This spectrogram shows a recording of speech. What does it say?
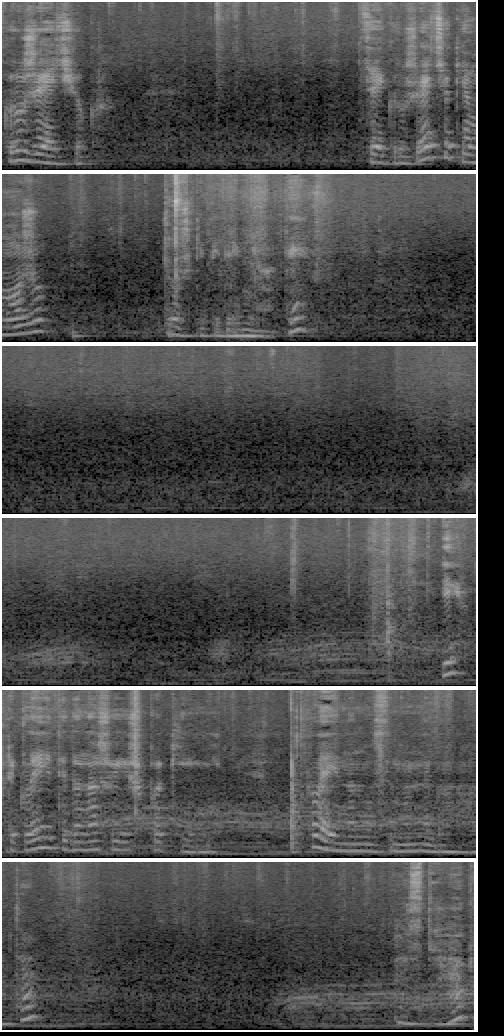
кружечок. Цей кружечок я можу трошки підрівняти. І приклеїти до нашої шпаківні. Клею наносимо небагато. Ось так.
